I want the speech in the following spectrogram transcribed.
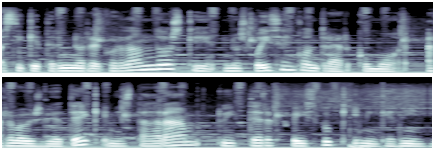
Así que termino recordándoos que nos podéis encontrar como arroba en Instagram, Twitter, Facebook y LinkedIn.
